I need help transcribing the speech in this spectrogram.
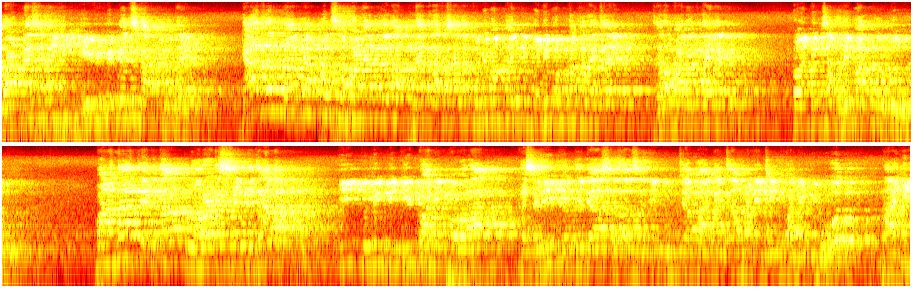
वाढण्यासाठी ही हेवी मेटल्स कारणीभूत आहे ह्या जर बाबी आपण सांभाळल्या तर आपल्या द्राक्षाला तुम्ही म्हणताय की मनी मोठा करायचा आहे जरा बारीक राहिला की टॉनिकचा भरी मार करतो पानात एकदा क्लोराईड सेट झाला की तुम्ही किती टॉनिक फवारा कसली खत द्या सहजासहजी तुमच्या बागेचा मण्याची क्वालिटी होत नाही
